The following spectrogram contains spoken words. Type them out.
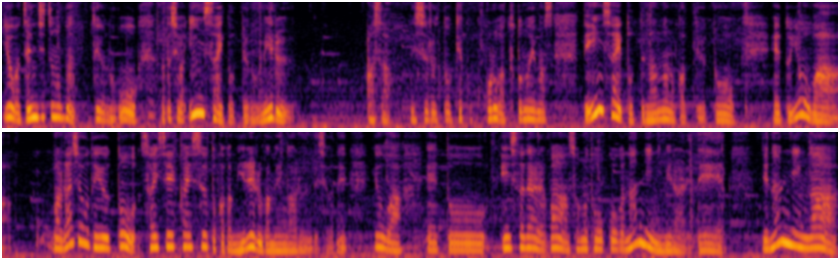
要は前日の分っていうのを私はインサイトっていうのを見る朝にすると結構心が整います。で、インサイトって何なのかっていうと、えっ、と、要は、まあ、ラジオで言うと再生回数とかが見れる画面があるんですよね。要は、えっ、と、インスタであればその投稿が何人に見られて、で何人が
